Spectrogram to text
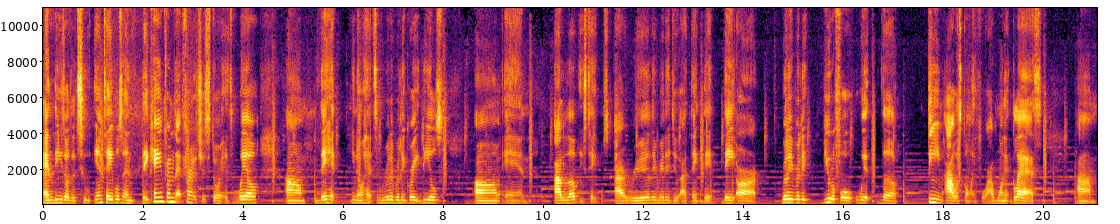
And these are the two end tables, and they came from that furniture store as well. Um, they had, you know, had some really, really great deals. Um, and I love these tables. I really, really do. I think that they are really, really beautiful with the theme I was going for. I wanted glass um,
